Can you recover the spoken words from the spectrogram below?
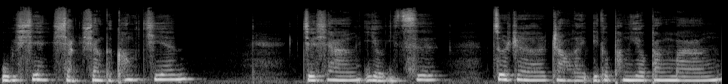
无限想象的空间。就像有一次。作者找了一个朋友帮忙，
